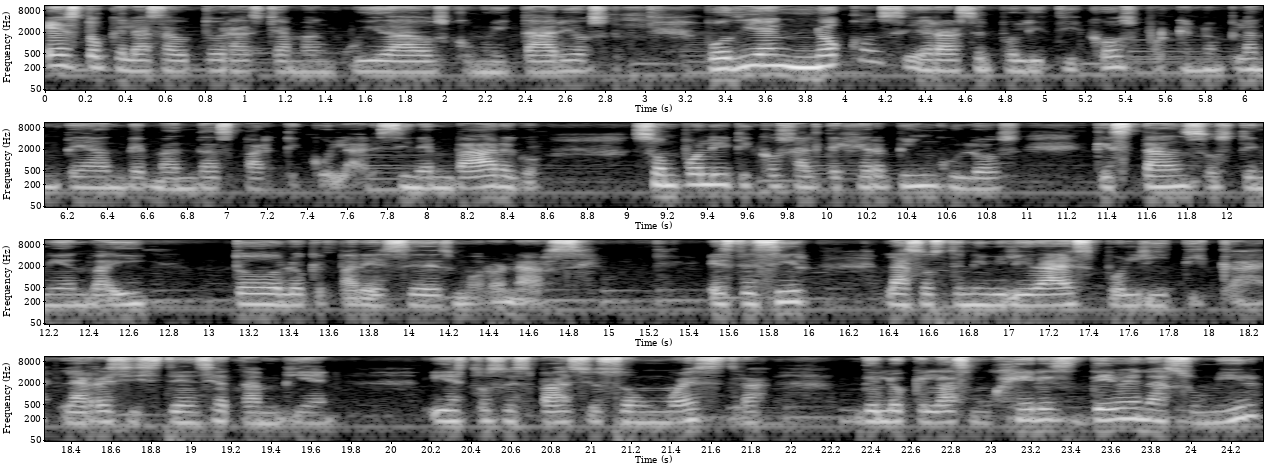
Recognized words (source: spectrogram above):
Esto que las autoras llaman cuidados comunitarios podían no considerarse políticos porque no plantean demandas particulares. Sin embargo, son políticos al tejer vínculos que están sosteniendo ahí todo lo que parece desmoronarse. Es decir, la sostenibilidad es política, la resistencia también. Y estos espacios son muestra de lo que las mujeres deben asumir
